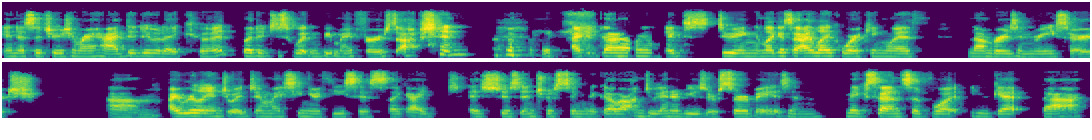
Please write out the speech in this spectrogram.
in a situation where I had to do it, I could, but it just wouldn't be my first option. I definitely liked doing, like I said, I like working with numbers and research. Um, I really enjoyed doing my senior thesis. Like I, it's just interesting to go out and do interviews or surveys and make sense of what you get back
